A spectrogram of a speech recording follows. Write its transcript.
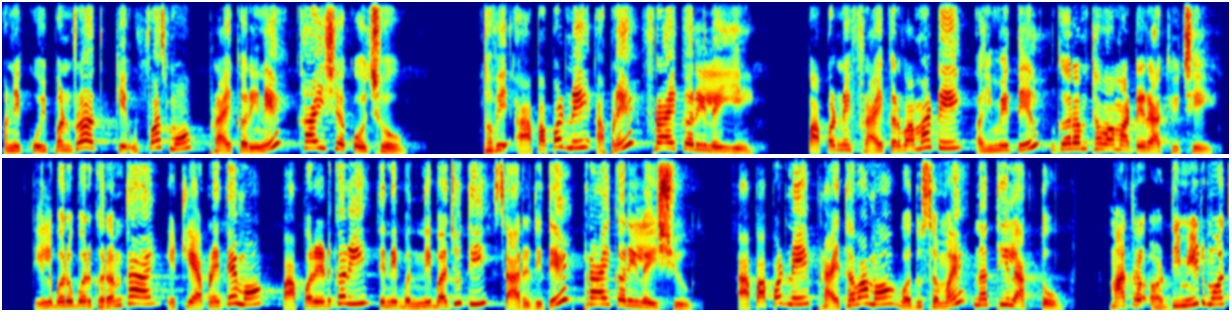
અને કોઈ પણ વ્રત કે ઉપવાસમાં ફ્રાય કરીને ખાઈ શકો છો. તો હવે આ પાપડને આપણે ફ્રાય કરી લઈએ. પાપડને ફ્રાય કરવા માટે અહીં મેં તેલ ગરમ થવા માટે રાખ્યું છે. તેલ બરોબર ગરમ થાય એટલે આપણે તેમાં પાપડ એડ કરી તેને બંને બાજુથી સારી રીતે ફ્રાય કરી લઈશું. આ પાપડને ફ્રાય થવામાં વધુ સમય નથી લાગતો. માત્ર અડધી મિનિટમાં જ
